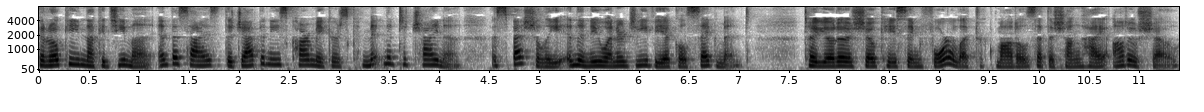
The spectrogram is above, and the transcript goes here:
Hiroki Nakajima, emphasized the Japanese carmaker's commitment to China, especially in the new energy vehicle segment. Toyota is showcasing four electric models at the Shanghai Auto Show.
